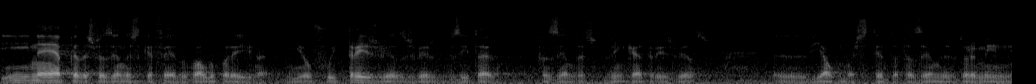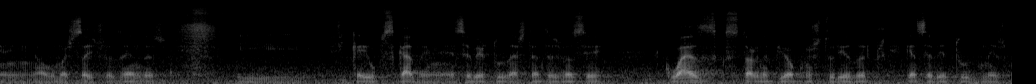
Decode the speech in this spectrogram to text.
e na época das fazendas de café do Val do Paraíba. E eu fui três vezes ver, visitar fazendas, vim cá três vezes, uh, vi algumas 70 fazendas, dormi em algumas seis fazendas e fiquei obcecado em, saber tudo. Às tantas você quase que se torna pior que um historiador porque quer saber tudo mesmo.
